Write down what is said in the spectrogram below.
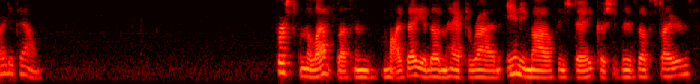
write it down. First, from the last lesson, Isaiah doesn't have to ride any miles each day because she lives upstairs.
